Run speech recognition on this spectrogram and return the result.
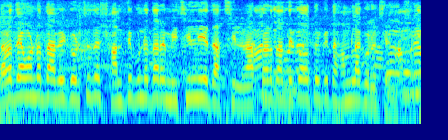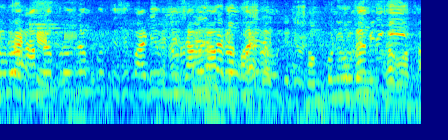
তারা যেমনটা দাবি করছে যে শান্তিপূর্ণ তারা মিছিল নিয়ে যাচ্ছিলেন আপনারা তাদেরকে অতর্কিত হামলা করেছেন। আমরা আমরা প্রোগ্রাম করতেছি পার্টি অফিসের সামনে আমরা ওখানে সম্পূর্ণ মিথ্যা কথা।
